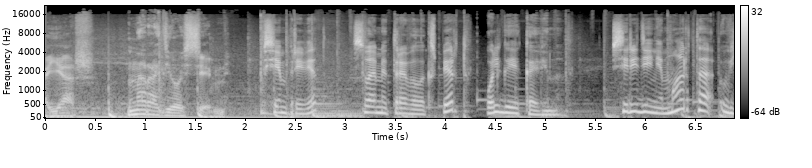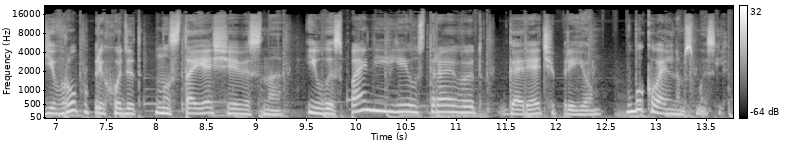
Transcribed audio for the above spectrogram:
«Вояж» на Радио 7. Всем привет! С вами travel эксперт Ольга Яковина. В середине марта в Европу приходит настоящая весна, и в Испании ей устраивают горячий прием. В буквальном смысле.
